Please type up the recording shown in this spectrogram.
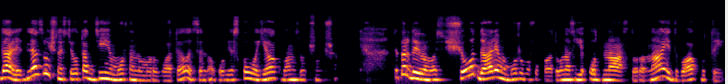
Далі, для зручності, отак дії можна нумерувати, але це не обов'язково, як вам зручніше. Тепер дивимося, що далі ми можемо шукати. У нас є одна сторона і два кути.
